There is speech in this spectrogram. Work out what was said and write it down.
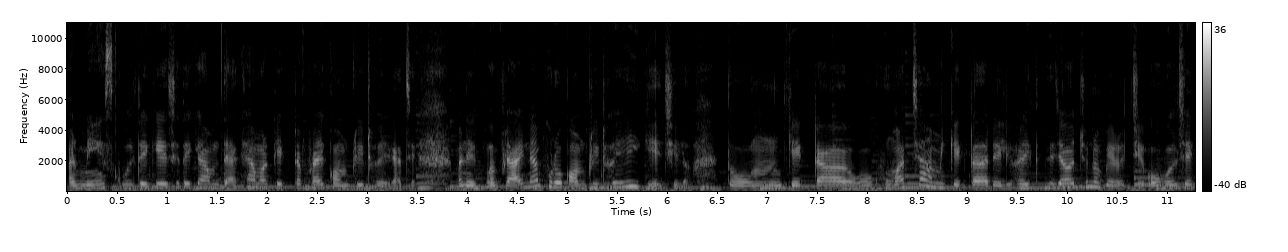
আর মেয়ে স্কুল থেকে এসে আম, দেখে আমার কেকটা প্রায় কমপ্লিট হয়ে গেছে। মানে প্রায় না পুরো কমপ্লিট হয়েই গিয়েছিল। তো কেকটা ও ঘুমাচ্ছে, আমি কেকটা ডেলিভারি দিতে যাওয়ার জন্য বেরোচ্ছি। ও বলছে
